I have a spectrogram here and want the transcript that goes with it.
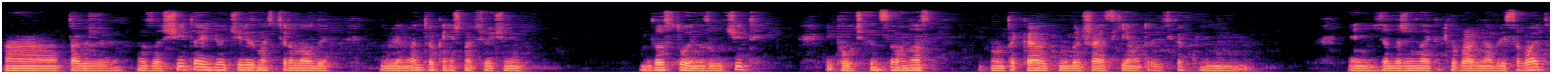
А также защита идет через мастерноды. Блин, это, конечно, все очень достойно звучит. И получается у нас вот такая вот небольшая схема. То есть, как я даже не знаю, как ее правильно обрисовать.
